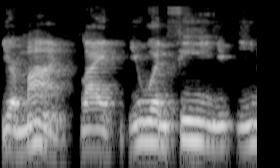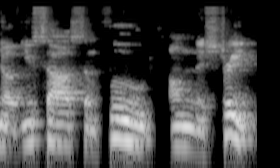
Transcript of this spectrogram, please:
your mind. Like you wouldn't feed, you, you know, if you saw some food on the street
